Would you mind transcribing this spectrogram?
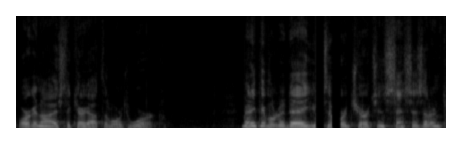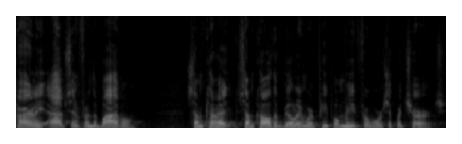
organized to carry out the Lord's work. Many people today use the word church in senses that are entirely absent from the Bible. Some, call, some call the building where people meet for worship a church.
